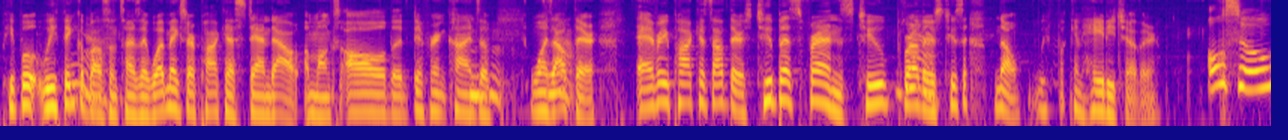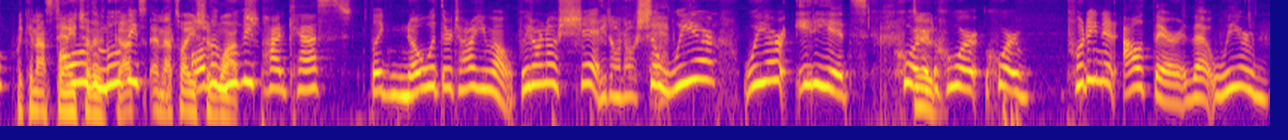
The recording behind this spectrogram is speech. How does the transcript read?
people we think about sometimes like what makes our podcast stand out amongst all the different kinds of ones Mm-hmm. Yeah. out there. Every podcast out there is two best friends, two brothers, two. si- No, we fucking hate each other. also, We cannot stand each other's movie- guts, and that's why you should watch. all the movie podcasts like know what they're talking about. We don't know shit. We don't know shit. So we are we are idiots who are Dude. who are who are putting it out there that we are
